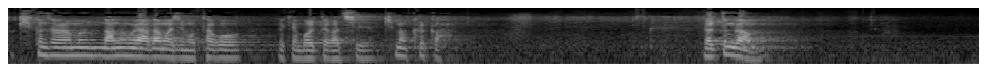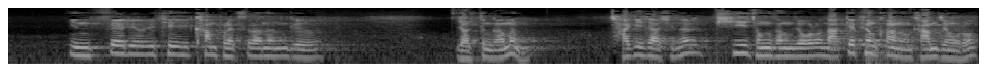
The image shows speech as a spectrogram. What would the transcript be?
또 키 큰 사람은 나는 왜 아담하지 못하고 이렇게 멀때같이 키만 클까? 열등감, inferiority complex라는 그 열등감은 자기 자신을 비정상적으로 낮게 평가하는 감정으로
